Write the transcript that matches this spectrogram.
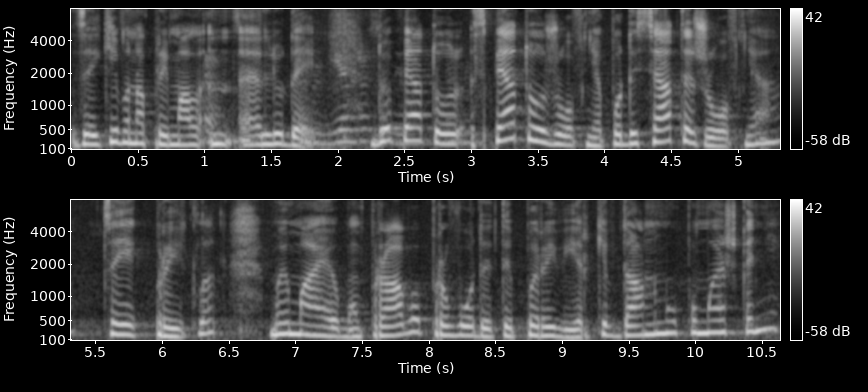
за який вона приймала е, людей. До 5, з 5 жовтня по 10 жовтня це як приклад. Ми маємо право проводити перевірки в даному помешканні,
